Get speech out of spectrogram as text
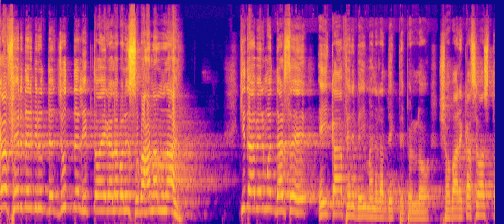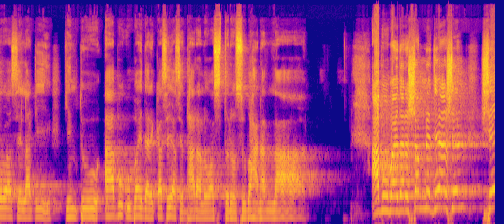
কাফেরদের বিরুদ্ধে যুদ্ধে লিপ্ত হয়ে গেল বলে সুবাহান আল্লাহ কিতাবের মধ্যে আছে এই কাফের বেইমানেরা দেখতে পেল, সবার কাছে অস্ত্র আছে, লাঠি, কিন্তু আবু উবায়দার কাছে আছে ধারালো অস্ত্র সুবাহান আল্লাহ আবু উবায়দার সামনে যে আসেন সে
